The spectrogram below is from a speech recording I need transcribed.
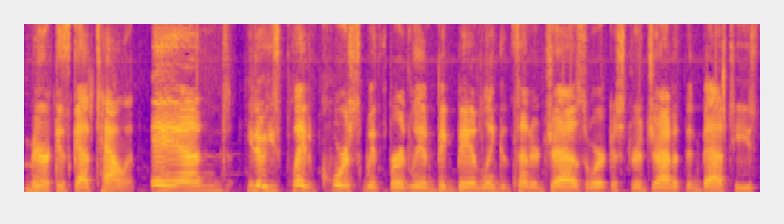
America's Got Talent. And, you know, he's played, of course, with Birdland Big Band, Lincoln Center Jazz Orchestra, Jonathan Batiste.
